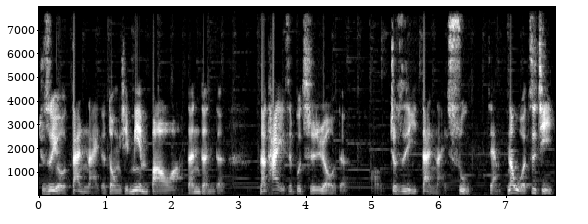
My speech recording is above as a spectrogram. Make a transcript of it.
就是有蛋奶的东西，面包啊等等的，那他也是不吃肉的，就是以蛋奶素这样。那我自己，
